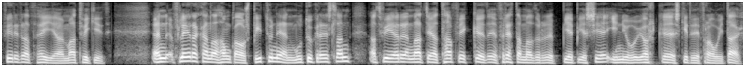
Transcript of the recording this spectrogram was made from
fyrir að þeia um atvikið. En fleira kann að hanga á spýtunni en mútugreðslan að því er Nadja Tafik, fretamaður BBC í New York, skýrði frá í dag.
